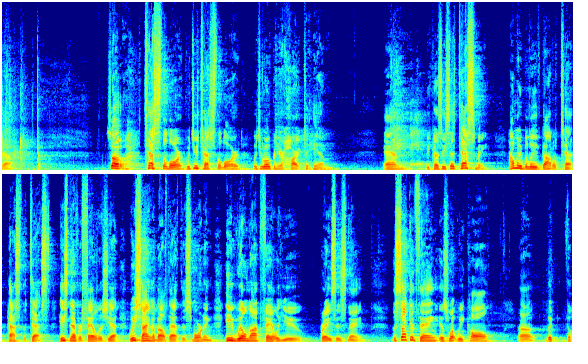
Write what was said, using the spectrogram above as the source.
Yeah. So, test the Lord. Would you test the Lord? Would you open your heart to Him? And because He said, Test me. How many believe God will te- pass the test? He's never failed us yet. We sang about that this morning. He will not fail you. Praise His name. The second thing is what we call uh, the, the,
